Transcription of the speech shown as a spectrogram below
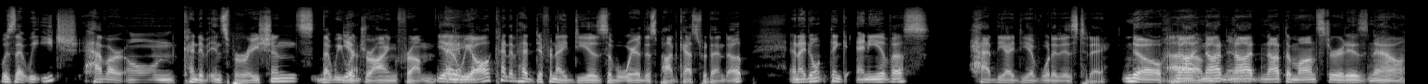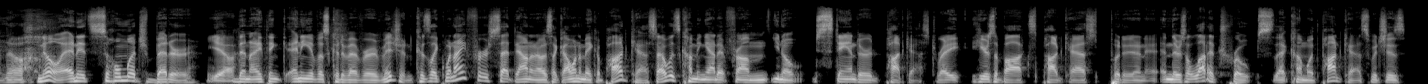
was that we each have our own kind of inspirations that we Yeah. were drawing from, Yeah, and yeah, we yeah. all kind of had different ideas of where this podcast would end up, and I don't think any of us had the idea of what it is today. No, not Um, not No. not not the monster it is now. No. No, and it's so much better Yeah. than I think any of us could have ever envisioned. Because like when I first sat down and I was like, I want to make a podcast, I was coming at it from you know standard podcast, right? Here's a box podcast, put it in it, and there's a lot of tropes that come with podcasts, which is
